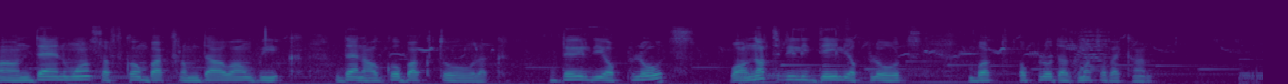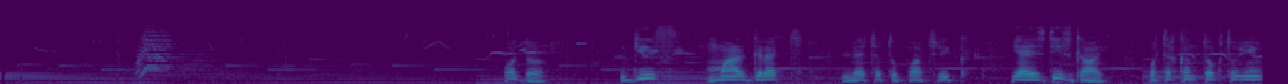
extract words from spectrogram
And then once I've come back from that one week then I'll go back to like daily uploads. Well not really daily uploads but upload as much as I can. What the? Give Margaret letter to Patrick yeah it's this guy but I can't talk to him.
